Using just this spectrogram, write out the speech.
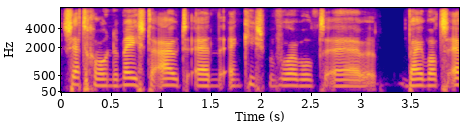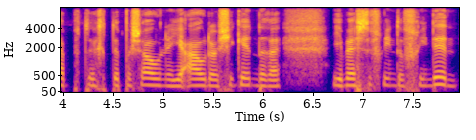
Zet gewoon de meeste uit en, en kies bijvoorbeeld uh, bij WhatsApp de, de, personen, je ouders, je kinderen, je beste vriend of vriendin,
